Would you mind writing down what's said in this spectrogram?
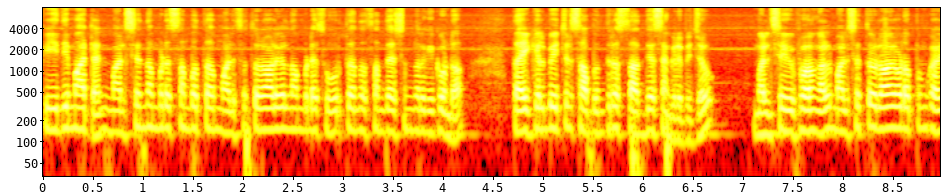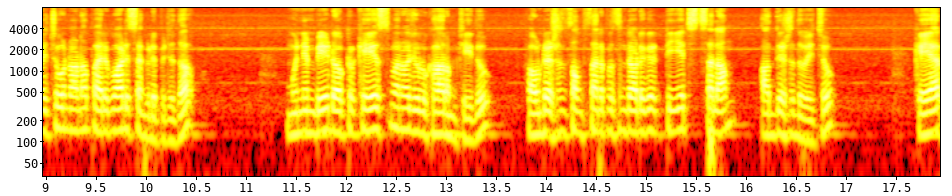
ഭീതി മാറ്റാൻ മത്സ്യം നമ്മുടെ സമ്പത്ത് മത്സ്യത്തൊഴിലാളികൾ നമ്മുടെ സുഹൃത്ത് എന്ന സന്ദേശം നൽകിക്കൊണ്ട് തൈക്കൽ ബീച്ചിൽ സമുദ്ര സദ്യ സംഘടിപ്പിച്ചു. മത്സ്യവിഭവങ്ങൾ മത്സ്യത്തൊഴിലാളികളോടൊപ്പം കഴിച്ചുകൊണ്ടാണ് പരിപാടി സംഘടിപ്പിച്ചത്. മുൻ ഡോക്ടർ കെ എസ് മനോജ് ഉദ്ഘാടനം ചെയ്തു. ഫൗണ്ടേഷൻ സംസ്ഥാന president advocate T H Salam അധ്യക്ഷത വഹിച്ചു. K R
